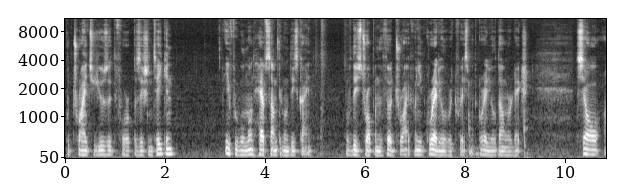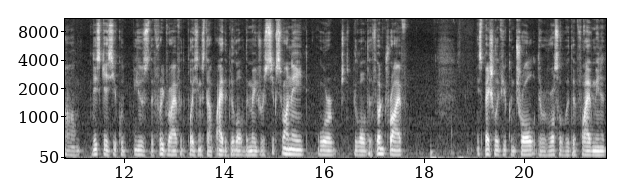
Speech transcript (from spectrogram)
could try to use it for position taking if we will not have something of this kind, of this drop on the third drive. We need gradual retracement, gradual downward action. So um, in this case, you could use the free drive for the placing stop either below the major 618 or just below the third drive especially if you control the reversal with the five minute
